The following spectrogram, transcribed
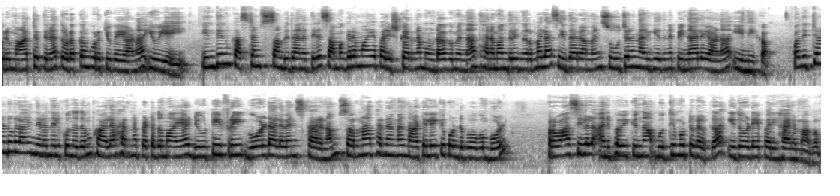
ഒരു മാറ്റത്തിന് തുടക്കം കുറിക്കുകയാണ് U A E. Indian customs സംവിധാനത്തിൽ സമഗ്രമായ പരിഷ്കരണം ഉണ്ടാകുമെന്ന് ധനമന്ത്രി നിർമ്മല സീതാരാമൻ സൂചന നൽകിയതിന് പിന്നാലെയാണ് ഈ നീക്കം. പതിറ്റാണ്ടുകളായി നിലനിൽക്കുന്നതും കാലഹരണപ്പെട്ടതുമായ ഡ്യൂട്ടി ഫ്രീ ഗോൾഡ് അലവൻസ് കാരണം സ്വർണാഭരണങ്ങൾ നാട്ടിലേക്ക് കൊണ്ടുപോകുമ്പോൾ പ്രവാസികൾ അനുഭവിക്കുന്ന ബുദ്ധിമുട്ടുകൾക്ക് ഇതോടെ പരിഹാരമാകും.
